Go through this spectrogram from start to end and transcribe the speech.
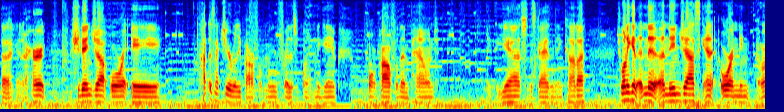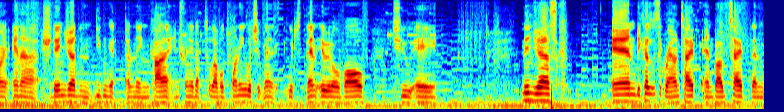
that's gonna hurt, a Shedinja or a Cut is actually a really powerful move for this point in the game, more powerful than Pound. yeah, so this guy has an Nincada. If you want to get a, a Ninjask and, or a nin, or and a Shedinja, then you can get a Nincada and train it up to level 20, which it went, which then it will evolve to a Ninjask. And because it's a ground type and bug type, then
